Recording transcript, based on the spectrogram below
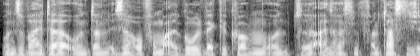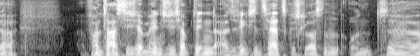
und so weiter und dann ist er auch vom Alkohol weggekommen und äh, also was ein fantastischer, fantastischer Mensch. Ich habe den also wirklich ins Herz geschlossen und äh,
